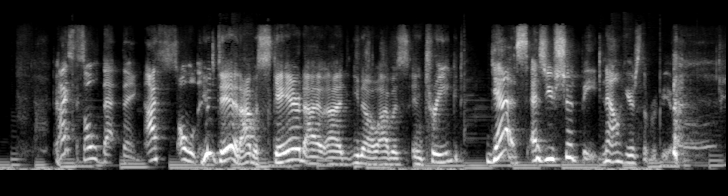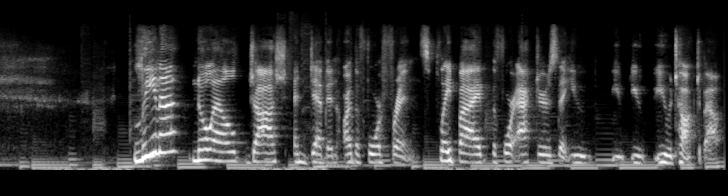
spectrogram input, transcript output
I sold that thing. I sold it. You did. I was scared. I, I, you know, I was intrigued. Yes, as you should be. Now here's the review. Lena, Noel, Josh, and Devin are the four friends, played by the four actors that you you you you had talked about.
